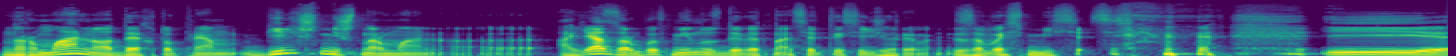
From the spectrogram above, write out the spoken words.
нормально, а дехто прям більш ніж нормально. Е, а я заробив мінус 19 тисяч гривень за весь місяць. І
